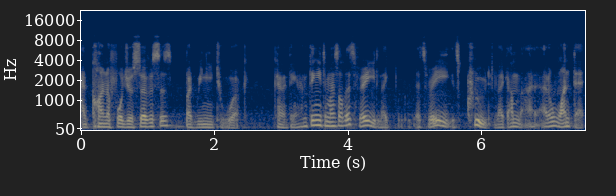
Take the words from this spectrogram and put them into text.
I can't afford your services, but we need to work." Kind of thing. I'm thinking to myself, that's very like that's very it's crude. Like I'm I, I don't want that.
